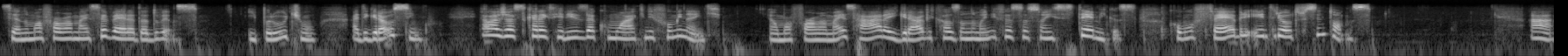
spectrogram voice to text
sendo uma forma mais severa da doença. E por último, a de grau 5, ela já se caracteriza como acne fulminante. É uma forma mais rara e grave, causando manifestações sistêmicas, como febre, entre outros sintomas. Ah,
